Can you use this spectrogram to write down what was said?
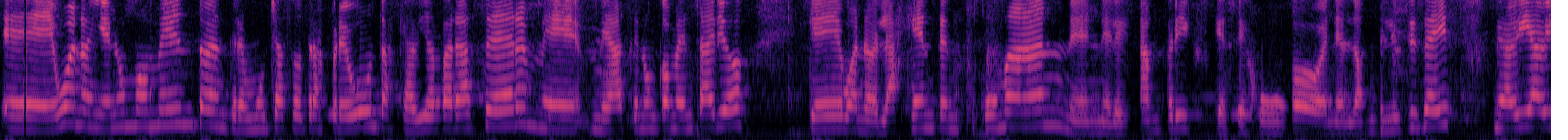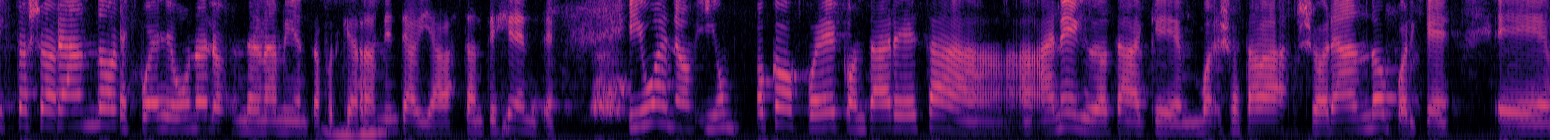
Eh, bueno, y en un momento, entre muchas otras preguntas que había para hacer, me, hacen un comentario que, bueno, la gente en Tucumán, en el Grand Prix que se jugó en el 2016, me había visto llorando después de uno de los entrenamientos, porque realmente había bastante gente. Y bueno, y un poco fue contar esa anécdota que bueno, yo estaba llorando porque eh,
